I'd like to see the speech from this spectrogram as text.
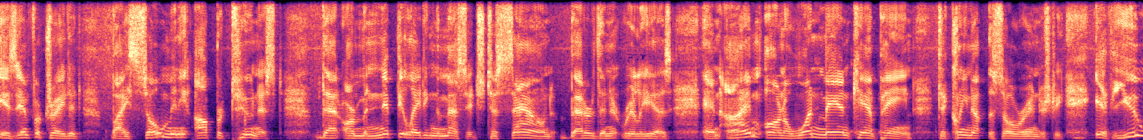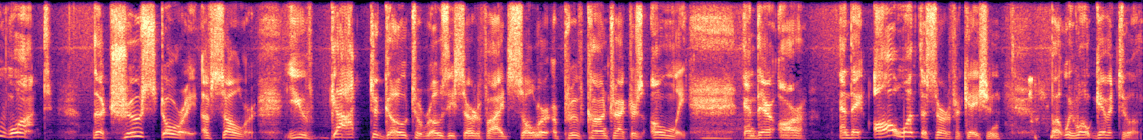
is infiltrated by so many opportunists that are manipulating the message to sound better than it really is. And I'm on a one man campaign to clean up the solar industry. If you want the true story of solar, you've got to go to Rosie certified solar approved contractors only. And there are and they all want the certification, but we won't give it to them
